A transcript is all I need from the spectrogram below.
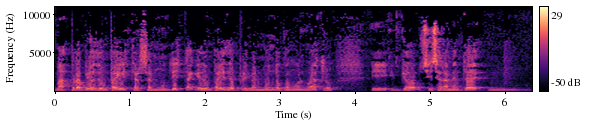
más propios de un país tercermundista que de un país del primer mundo como el nuestro. Y yo, sinceramente, mm,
